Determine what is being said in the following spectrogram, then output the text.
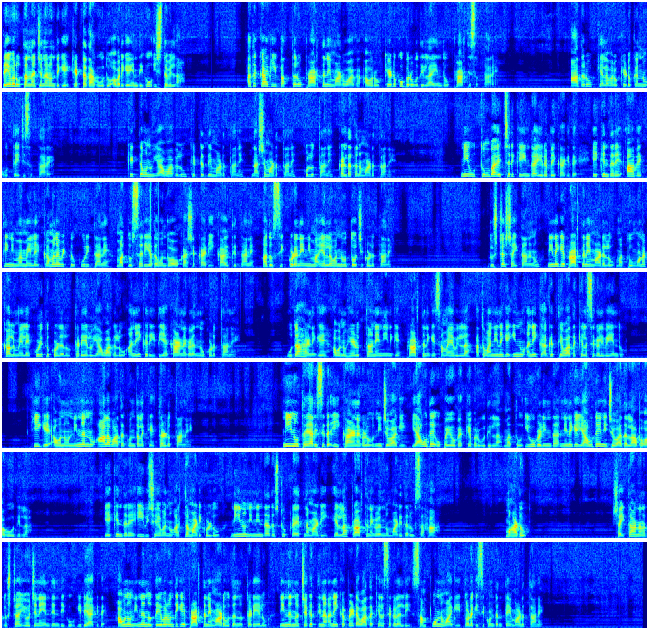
ದೇವರು ತನ್ನ ಜನರೊಂದಿಗೆ ಕೆಟ್ಟದಾಗುವುದು ಅವರಿಗೆ ಎಂದಿಗೂ ಇಷ್ಟವಿಲ್ಲ. ಅದಕ್ಕಾಗಿ ಭಕ್ತರು ಪ್ರಾರ್ಥನೆ ಮಾಡುವಾಗ ಅವರು ಕೆಡುಕು ಬರುವುದಿಲ್ಲ ಎಂದು ಪ್ರಾರ್ಥಿಸುತ್ತಾರೆ. ಆದರೂ ಕೆಲವರು ಕೆಡುಕನ್ನು ಉತ್ತೇಜಿಸುತ್ತಾರೆ. ಕೆಟ್ಟವನು ಯಾವಾಗಲೂ ಕೆಟ್ಟದ್ದೇ ಮಾಡುತ್ತಾನೆ, ನಾಶ ಮಾಡುತ್ತಾನೆ, ಕೊಲ್ಲುತ್ತಾನೆ, ಕಳ್ಳತನ ಮಾಡುತ್ತಾನೆ. ನೀವು ತುಂಬಾ ಎಚ್ಚರಿಕೆಯಿಂದ ಇರಬೇಕಾಗಿದೆ, ಏಕೆಂದರೆ ಆ ವ್ಯಕ್ತಿ ನಿಮ್ಮ ಮೇಲೆ ಗಮನವಿಟ್ಟು ಕೂರಿದ್ದಾನೆ ಮತ್ತು ಸರಿಯಾದ ಒಂದು ಅವಕಾಶಕ್ಕಾಗಿ ಕಾಯುತ್ತಿದ್ದಾನೆ, ಅದು ಸಿಕ್ಕೊಡನೆ ನಿಮ್ಮ ಎಲ್ಲವನ್ನೂ ದೋಚಿಕೊಳ್ಳುತ್ತಾನೆ. ದುಷ್ಟ ಶೈತಾನನು ನಿನಗೆ ಪ್ರಾರ್ಥನೆ ಮಾಡಲು ಮತ್ತು ಮೊಣಕಾಲು ಮೇಲೆ ಕುಳಿತುಕೊಳ್ಳಲು ತಡೆಯಲು ಯಾವಾಗಲೂ ಅನೇಕ ರೀತಿಯ ಕಾರಣಗಳನ್ನು ಕೊಡುತ್ತಾನೆ. ಉದಾಹರಣೆಗೆ, ಅವನು ಹೇಳುತ್ತಾನೆ, ನಿನಗೆ ಪ್ರಾರ್ಥನೆಗೆ ಸಮಯವಿಲ್ಲ ಅಥವಾ ನಿನಗೆ ಇನ್ನೂ ಅನೇಕ ಅಗತ್ಯವಾದ ಕೆಲಸಗಳಿವೆ ಎಂದು. ಹೀಗೆ ಅವನು ನಿನ್ನನ್ನು ಆಳವಾದ ಗೊಂದಲಕ್ಕೆ ತಳ್ಳುತ್ತಾನೆ. ನೀನು ತಯಾರಿಸಿದ ಈ ಕಾರಣಗಳು ನಿಜವಾಗಿ ಯಾವುದೇ ಉಪಯೋಗಕ್ಕೆ ಬರುವುದಿಲ್ಲ ಮತ್ತು ಇವುಗಳಿಂದ ನಿನಗೆ ಯಾವುದೇ ನಿಜವಾದ ಲಾಭವಾಗುವುದಿಲ್ಲ. ಏಕೆಂದರೆ ಈ ವಿಷಯವನ್ನು ಅರ್ಥ ಮಾಡಿಕೊಳ್ಳು ನೀನು ನಿನ್ನಿಂದಾದಷ್ಟು ಪ್ರಯತ್ನ ಮಾಡಿ, ಎಲ್ಲ ಪ್ರಾರ್ಥನೆಗಳನ್ನು ಮಾಡಿದರೂ ಸಹ ಮಾಡು. ಶೈತಾನನ ದುಷ್ಟ ಯೋಜನೆ ಎಂದೆಂದಿಗೂ ಇದೇ ಆಗಿದೆ. ಅವನು ನಿನ್ನನ್ನು ದೇವರೊಂದಿಗೆ ಪ್ರಾರ್ಥನೆ ಮಾಡುವುದನ್ನು ತಡೆಯಲು ನಿನ್ನನ್ನು ಜಗತ್ತಿನ ಅನೇಕ ಬೇಡವಾದ ಕೆಲಸಗಳಲ್ಲಿ ಸಂಪೂರ್ಣವಾಗಿ ತೊಡಗಿಸಿಕೊಂಡಂತೆ ಮಾಡುತ್ತಾನೆ.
